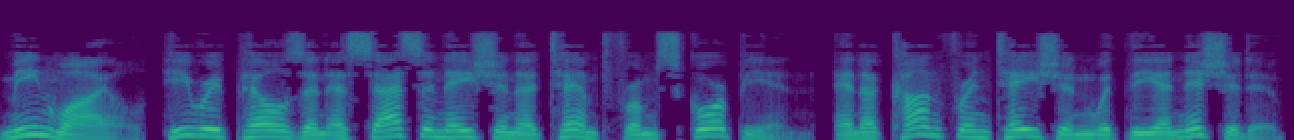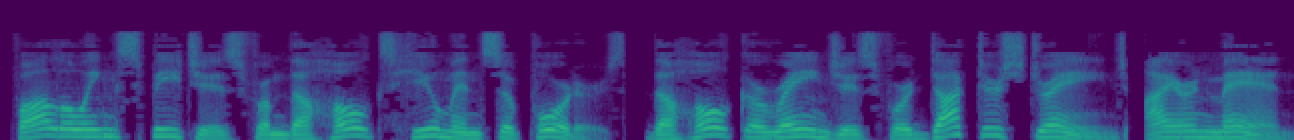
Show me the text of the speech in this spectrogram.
Meanwhile, he repels an assassination attempt from Scorpion, and a confrontation with the Initiative. Following speeches from the Hulk's human supporters, the Hulk arranges for Doctor Strange, Iron Man,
